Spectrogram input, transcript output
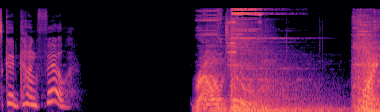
That's good kung fu. Round two. Fight.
